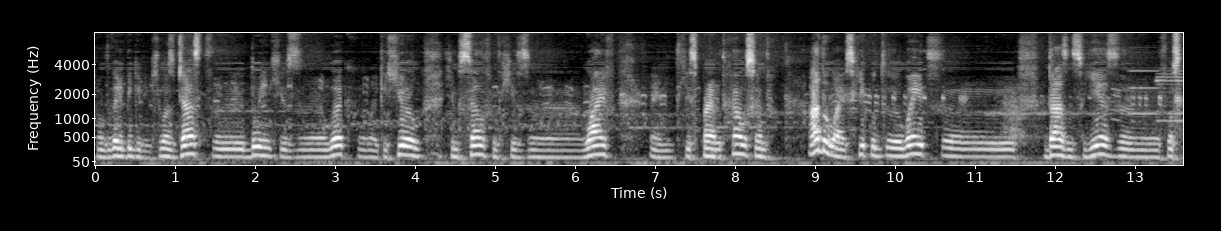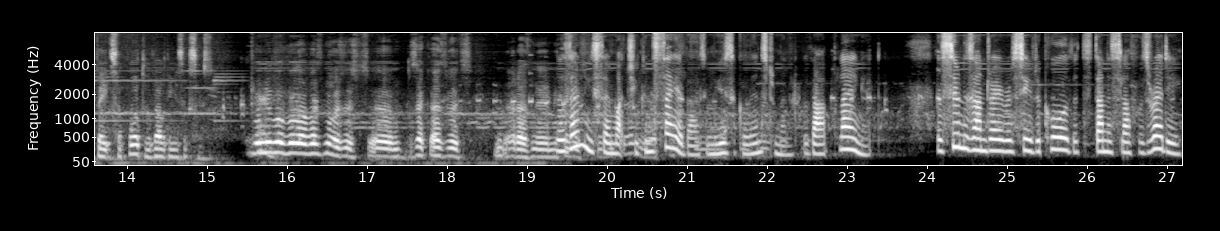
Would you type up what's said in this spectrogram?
from the very beginning. He was just uh, doing his uh, work like a hero himself with his uh, wife and his private house and Otherwise, he could uh, wait dozens of years for state support without any success. У него была возможность заказывать there's only so much you can say about a musical instrument without playing it. As soon as Andrei received a call that Stanislav was ready,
